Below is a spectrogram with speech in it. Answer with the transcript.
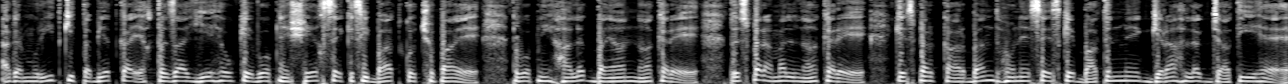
اگر مرید کی طبیعت کا اقتضا یہ ہو کہ وہ اپنے شیخ سے کسی بات کو چھپائے تو وہ اپنی حالت بیان نہ کرے، تو اس پر عمل نہ کرے کہ اس پر کاربند ہونے سے اس کے باطن میں گرہ لگ جاتی ہے،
